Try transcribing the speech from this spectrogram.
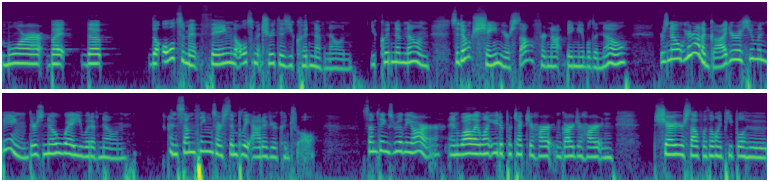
more. But the the ultimate thing, the ultimate truth is you couldn't have known. You couldn't have known. So don't shame yourself for not being able to know. There's no, you're not a god, you're a human being. There's no way you would have known. And some things are simply out of your control. Some things really are. And while I want you to protect your heart and guard your heart and share yourself with only people who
